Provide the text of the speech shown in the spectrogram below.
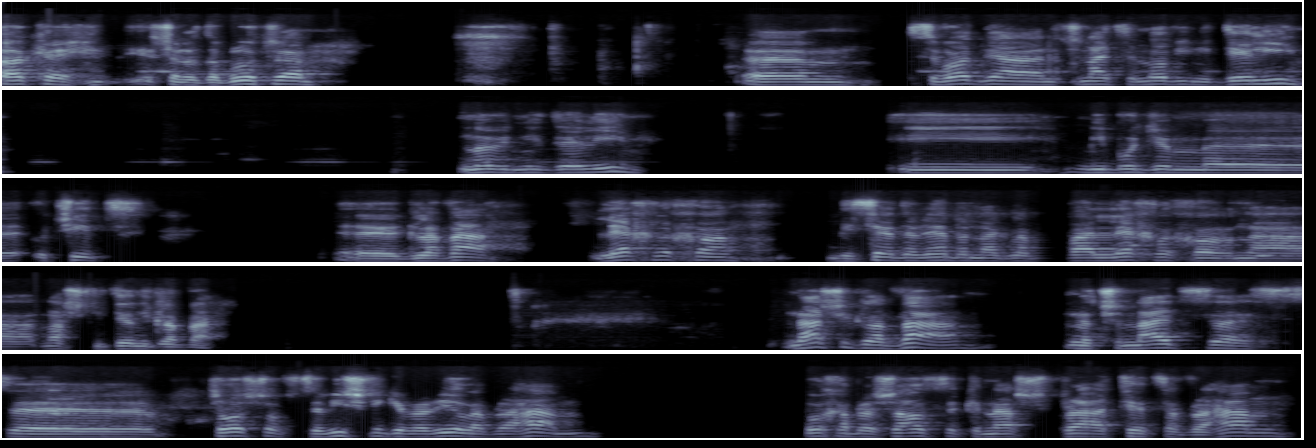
Окей, еще раз доброе утро. Эм, Сегодня начинается новые недели. Новые недели. И мы будем э, учить э, глава Лехлеха, беседа Реба на глава Лехлеха на наш недельный глава. Наша глава начинается с э, того, что Всевышний говорил Авраам, Бог обращался к наш праотец Авраам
